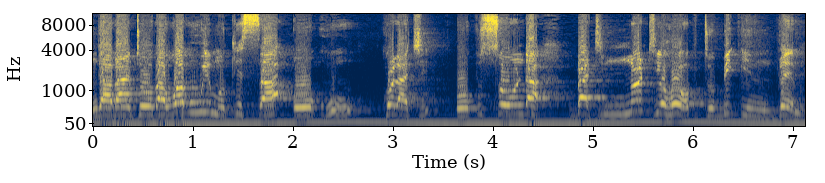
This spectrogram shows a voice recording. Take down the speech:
Ng'abantu obawa buwi mukisa okukola ki? Okusonda but not your hope to be in them.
